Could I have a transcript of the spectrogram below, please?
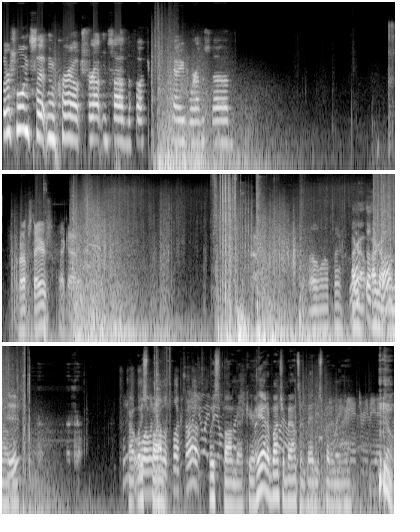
There's one sitting crouched right inside the fucking cave where I just died. Run upstairs. I got him. Another one up there. What got- the I got fuck, one dude? them. Who's we blowing the spawned. fuck up? UAV We on spawned back here. He had a bunch of bouncing betties put in there. entering the AO.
